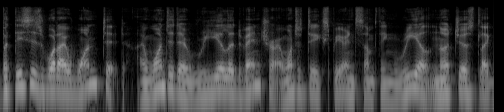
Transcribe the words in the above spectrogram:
But this is what I wanted. I wanted a real adventure. I wanted to experience something real, not just like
